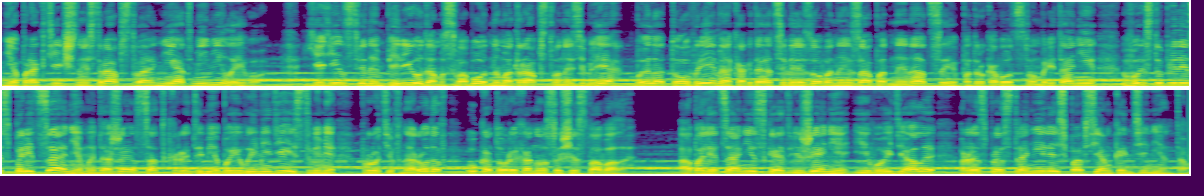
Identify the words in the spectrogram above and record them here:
Непрактичность рабства не отменила его. Единственным периодом, свободным от рабства на Земле, было то время, когда цивилизованные западные нации под руководством Британии выступили с порицанием и даже с открытыми боевыми действиями против народов, у которых оно существовало. Аболиционистское движение и его идеалы распространились по всем континентам.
